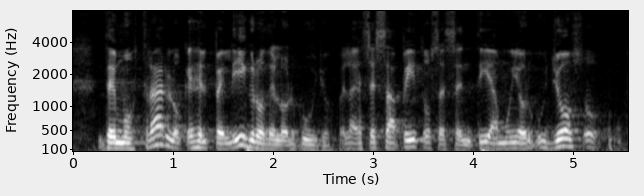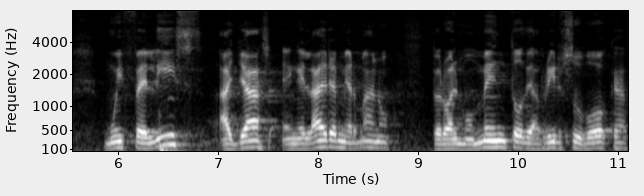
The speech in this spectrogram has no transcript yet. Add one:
demostrar lo que es el peligro del orgullo. ¿verdad? Ese sapito se sentía muy orgulloso, muy feliz allá en el aire, mi hermano, pero al momento de abrir su boca,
